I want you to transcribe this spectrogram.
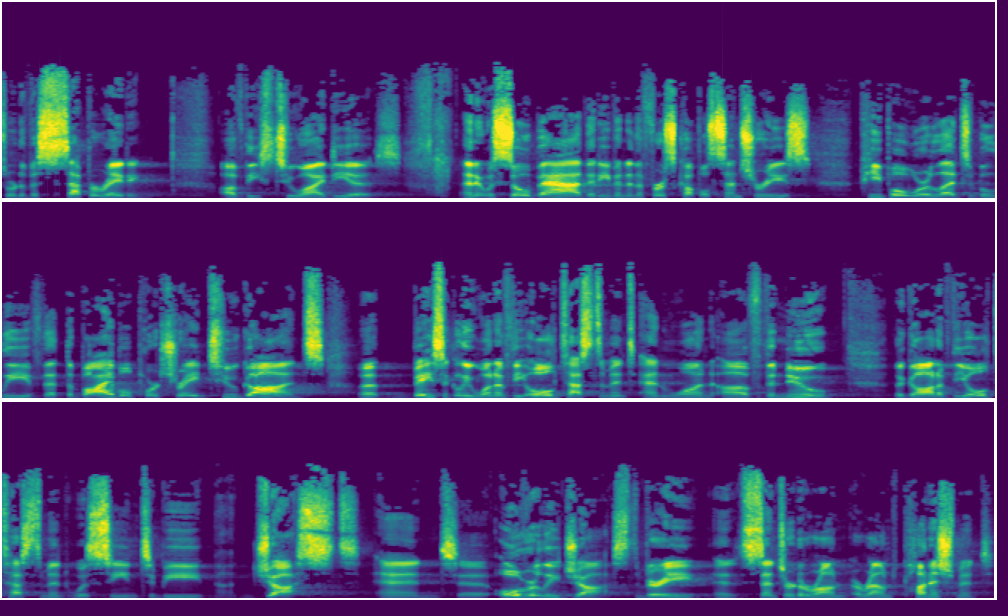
sort of a separating of these two ideas. And it was so bad that even in the first couple centuries, people were led to believe that the Bible portrayed two gods, uh, basically one of the Old Testament and one of the New. The God of the Old Testament was seen to be uh, just and uh, overly just, very uh, centered around, around punishment.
